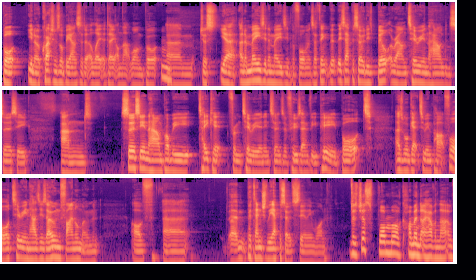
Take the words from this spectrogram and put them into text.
but you know, questions will be answered at a later date on that one. But Mm. um, just yeah, an amazing, amazing performance. I think that this episode is built around Tyrion the Hound and Cersei, and Cersei and the Hound probably take it from Tyrion in terms of who's MVP. But as we'll get to in part four, Tyrion has his own final moment of uh, um, potentially episode stealing one. There's just one more comment I have on that. I'm,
